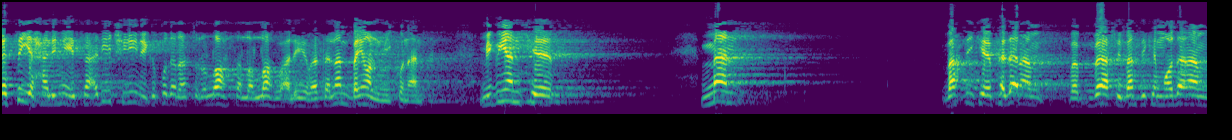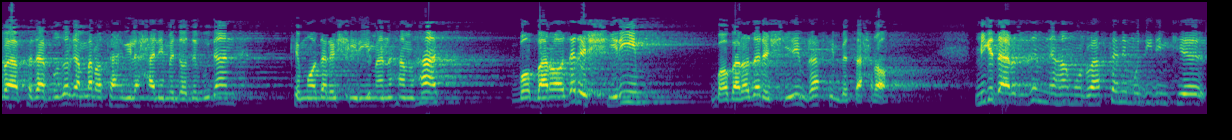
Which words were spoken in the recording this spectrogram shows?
قصه حلیمه سعدیه چنینه که خود رسول الله صلی الله علیه و سلم بیان می‌کنند می‌گویند که من وقتی که پدرم و وقتی که مادرم و پدر بزرگم من را تحویل حلیمه داده بودند که مادر شیری من هم هست با برادر شیریم با برادر شیریم رفتیم به صحرا. میگه در ضمن همون رفتنمون دیدیم که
